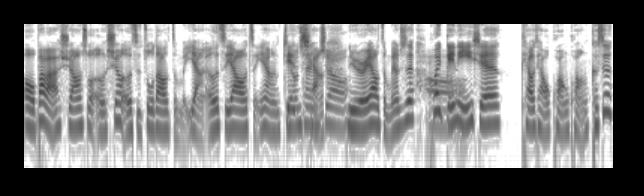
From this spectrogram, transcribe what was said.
哦，爸爸需要说，呃，希望儿子做到怎么样，儿子要怎样坚强，女儿要怎么样，就是会给你一些。哦条条框框，可是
